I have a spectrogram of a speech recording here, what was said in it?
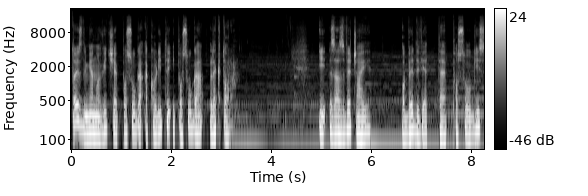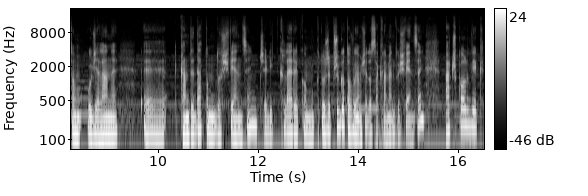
to jest mianowicie posługa akolity i posługa lektora. I zazwyczaj obydwie te posługi są udzielane y, kandydatom do święceń, czyli klerykom, którzy przygotowują się do sakramentu święceń, aczkolwiek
